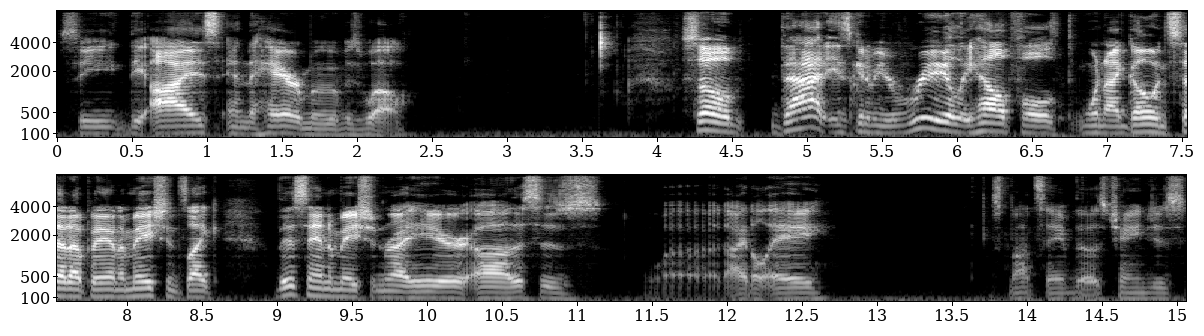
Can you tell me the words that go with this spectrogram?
see the eyes and the hair move as well. So that is going to be really helpful when I go and set up animations like this animation right here. Uh, this is uh, idle A. Let's not save those changes.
